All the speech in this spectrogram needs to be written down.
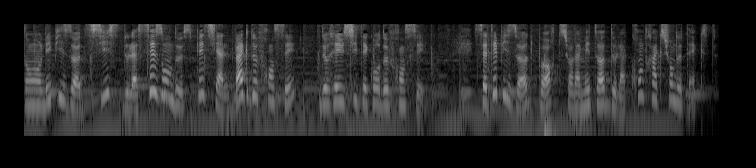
dans l'épisode 6 de la saison 2 spéciale Bac de français de Réussite et cours de français. Cet épisode porte sur la méthode de la contraction de texte.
